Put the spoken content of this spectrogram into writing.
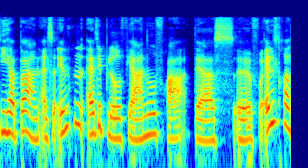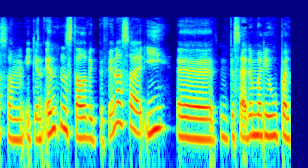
de her børn, altså enten er de blevet fjernet fra deres øh, forældre, som igen enten stadigvæk befinder sig i øh, den besatte Mariupol,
